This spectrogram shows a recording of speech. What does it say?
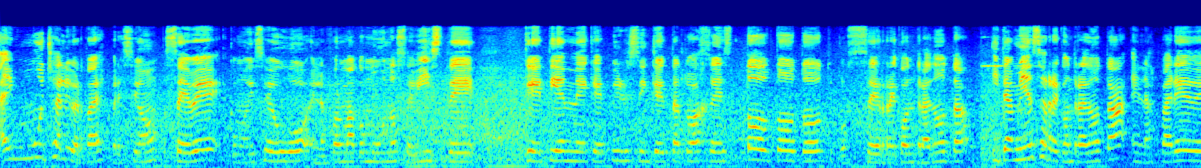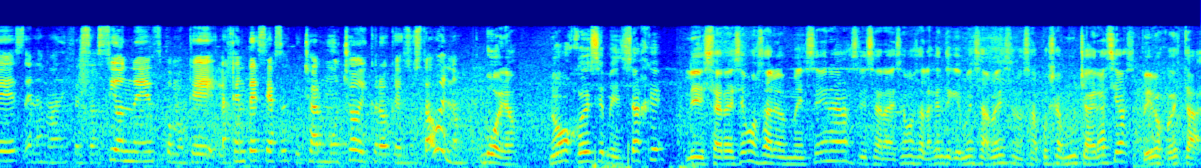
Hay mucha libertad de expresión. Se ve, como dice Hugo, en la forma como uno se viste, que tiene, que piercing, que tatuajes, todo, todo, todo, tipo, se recontranota. Y también se recontranota en las paredes, en las manifestaciones, como que la gente se hace escuchar mucho y creo que eso está bueno. Bueno, nos vamos con ese mensaje. Les agradecemos a los mecenas, les agradecemos a la gente que mes a mes nos apoya. Muchas gracias. Pedimos con esta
